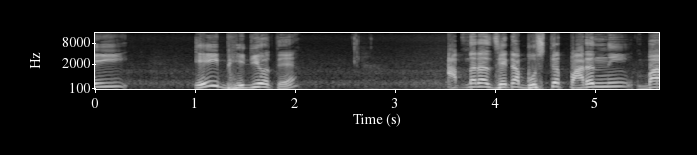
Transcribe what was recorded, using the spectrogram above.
এই এই ভিডিওতে আপনারা যেটা বুঝতে পারেননি বা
